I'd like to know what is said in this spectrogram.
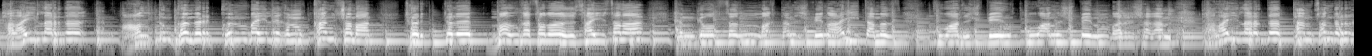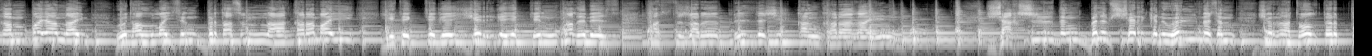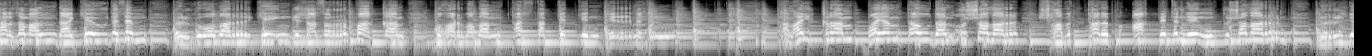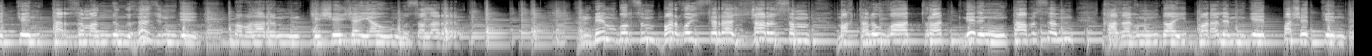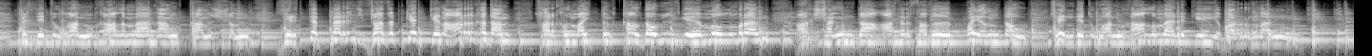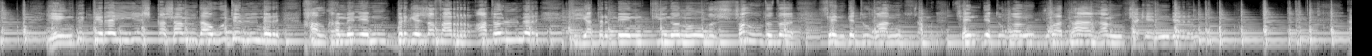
талайларды алтын көмір күн байлығым қаншама. Төрт түлік малға толы сай сала. Кімге болсын мақтанышпен айтамыз. Қуанышпен қуанышпен баршағам талайларды тамсандырған баян ай өте алмайсың бір тасына қарамай. Етектегі жерге еккен тал емес. Тасты жарып бізді шыққан қарағай. Жақшырдың біліп шіркін өлмесін жырға толтырып тар заманда кеудесін үлгі болар кейінгі жас ұрпаққа бұғар бабам тастап кеткен термесін талай қырам баянтаудан ұшалар шабыттанып ақ бетінен күш алар дүрілдеткен тар заманның өзінде бабаларым кеше жаяу мұсалар мен болсын бар ғой сірә жарысым мақтануға тұрады менің табысым қазағымдай бар әлемге паш еткен бізде туған ғалым ағаң қанышын зерттеп бәрін жазып кеткен арғыдан сарқылмайтын қалдау бізге мол мұраң ақшаңда атыр салып баяндау сенде туған ғалым әркей бар еңбектері ешқашанда өтелмер. Халқыменен бірге жасар ат өлмер. Театр мен киноның қыз жұлдызы сенде туған сенде туған жұбат ағам шәкендер.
